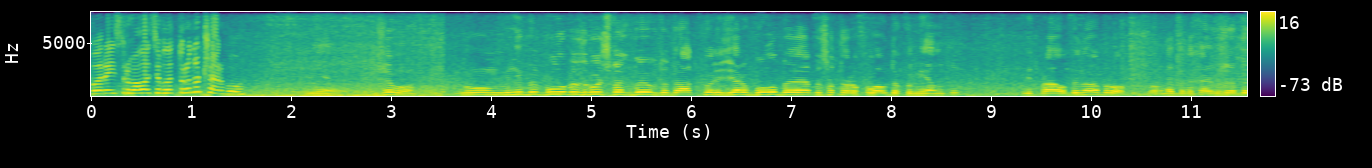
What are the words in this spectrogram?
Ви реєструвалися в електронну чергу? Ні, живо. Ну, мені би було б зручно, якби в додатку резерв було б, я б сфотографував документи, відправив би на обробку. Вони б нехай вже би.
